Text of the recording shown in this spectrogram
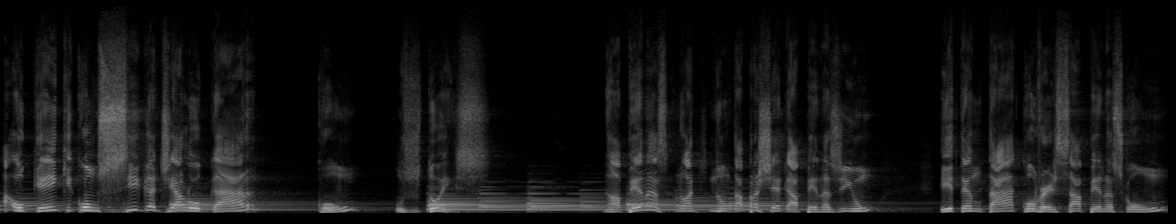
Alguém que consiga dialogar com os dois. Não apenas não, não dá para chegar apenas em um e tentar conversar apenas com um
